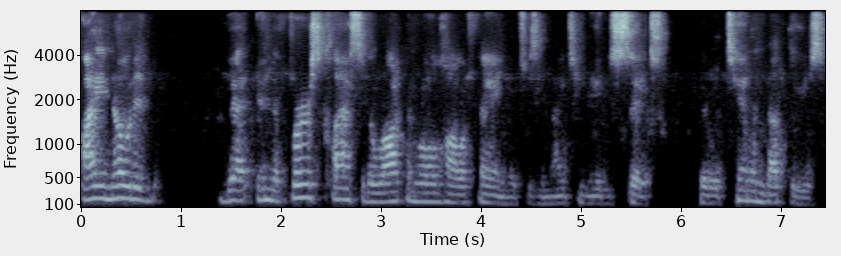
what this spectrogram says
I noted that in the first class of the Rock and Roll Hall of Fame, which was in 1986, there were 10 inductees.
